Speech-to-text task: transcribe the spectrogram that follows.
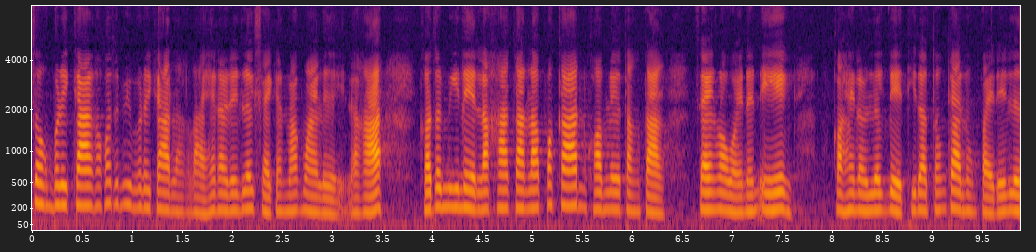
ส่วนบริการเขาก็จะมีบริการหลากหลายให้เราได้เลือกใช้กันมากมายเลยนะคะ ก็จะมีเรทราคาการรับประกันความเร็วต่างๆ แจ้งเราไว้นั่นเอง ก็ให้เราเลือกเรทที่เราต้องการลงไปได้เล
